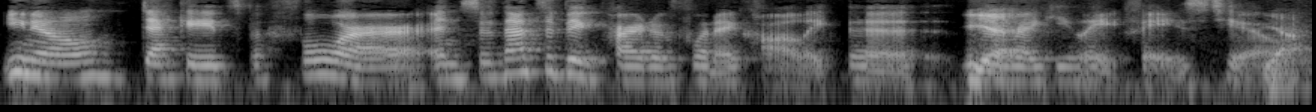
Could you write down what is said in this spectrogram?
you know, decades before. And so that's a big part of what I call like the, yeah. the regulate phase too. Yeah.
